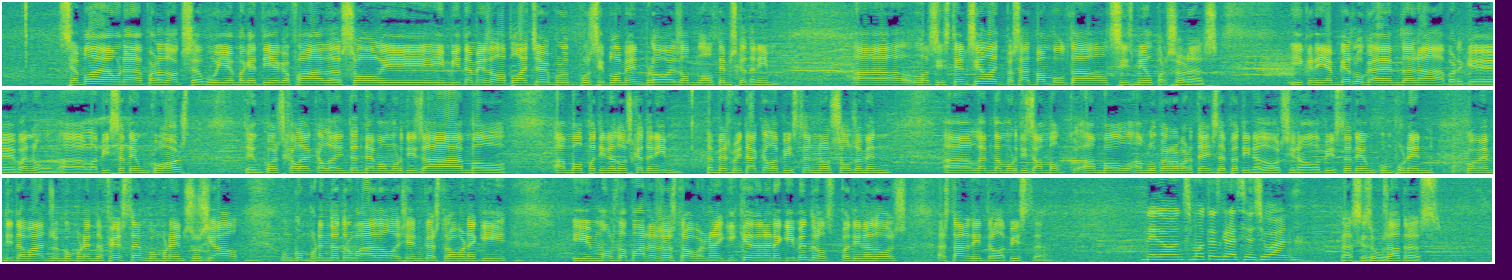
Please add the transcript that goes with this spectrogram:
sembla una paradoxa. Avui, amb aquest dia que fa de sol i invita més a la platja, po- possiblement, però és el, el temps que tenim. Eh, L'assistència l'any passat va envoltar els 6.000 persones i creiem que és el que hem d'anar perquè bueno, eh, la pista té un cost té un cost que la, que la intentem amortitzar amb, el, amb el patinadors que tenim també és veritat que la pista no solament eh, l'hem d'amortitzar amb, el, amb, el, amb el que reverteix de patinadors sinó la pista té un component com hem dit abans, un component de festa, un component social un component de trobada de la gent que es troben aquí i molts de pares es troben aquí, queden aquí mentre els patinadors estan a dintre la pista. Bé, doncs, moltes gràcies, Joan. Gràcies a vosaltres.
